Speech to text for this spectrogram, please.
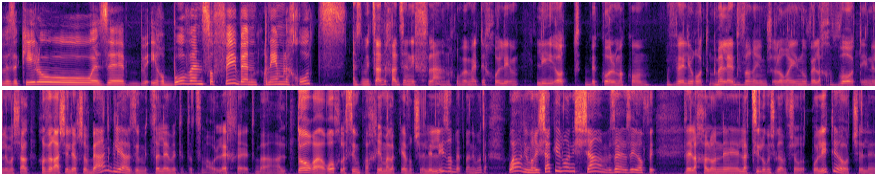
וזה כאילו איזה ערבוב אינסופי בין נכון. פנים לחוץ. אז מצד אחד זה נפלא, אנחנו באמת יכולים להיות בכל מקום. ולראות מלא דברים שלא ראינו ולחוות. הנה, למשל, חברה שלי עכשיו באנגליה, אז היא מצלמת את עצמה, הולכת בתור הארוך לשים פרחים על הקבר של אליזבת, ואני אומרת לה, וואו, אני מרגישה כאילו אני שם, וזה, איזה יופי. ולחלון, אה, לצילום יש גם אפשרויות פוליטיות של אה,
